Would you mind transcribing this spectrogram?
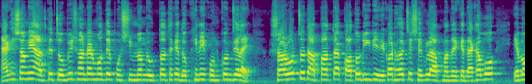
একই সঙ্গে আজকে চব্বিশ ঘণ্টার মধ্যে পশ্চিমবঙ্গে উত্তর থেকে দক্ষিণে কোন কোন জেলায় সর্বোচ্চ তাপমাত্রা কত ডিগ্রি রেকর্ড হয়েছে সেগুলো আপনাদেরকে দেখাবো এবং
